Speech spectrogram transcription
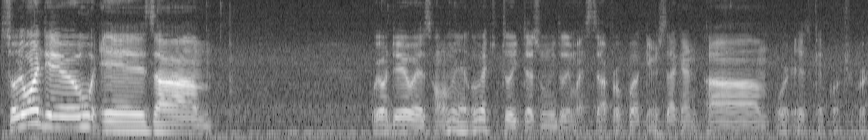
So what we want to do is um, what we want to do is hold on, let me, let me delete this. Let me delete my stuff real quick. Give me a second. Um, where is Kickboard Trooper?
